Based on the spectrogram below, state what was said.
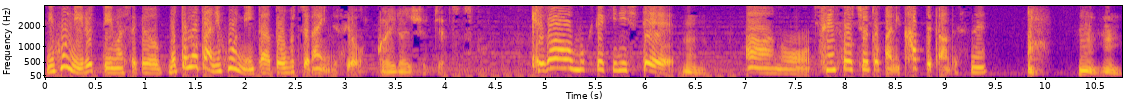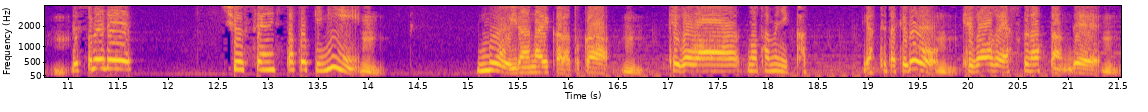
日本にいるって言いましたけど、もともとは日本にいた動物じゃないんですよ。外来種ってやつですか？毛皮を目的にして、うん。あの、戦争中とかに飼ってたんですね。うん、うん、うん。で、それで終戦した時に、うん、もういらないからとか、うん、毛皮のためにかやってたけど、うん毛皮が安くなったんで、うん、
